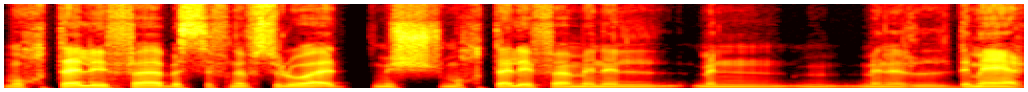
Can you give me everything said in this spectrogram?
مختلفة بس في نفس الوقت مش مختلفة من ال من من الدماغ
